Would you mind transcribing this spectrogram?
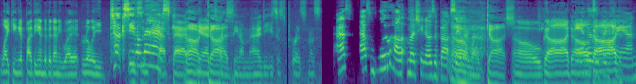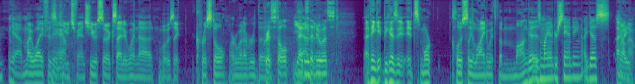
liking it by the end of it anyway. It really Tuxedo isn't Mask. that bad. Oh, yeah, God. Tuxedo Mask, Jesus Christmas. Ask ask Blue how much he knows about Sailor Moon. Oh Moon. my gosh. Oh God! Oh Anna's God! a big fan. Yeah, my wife is Yeah. a huge fan. She was so excited when uh what was it? Crystal or whatever the Crystal, Yeah, that's the, the- newest. I think it because it, it's more closely aligned with the manga is my understanding, I guess. I don't Right. know.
